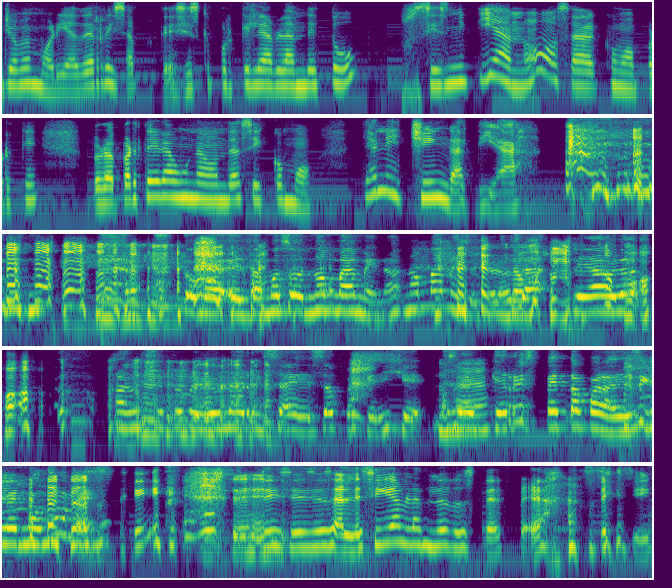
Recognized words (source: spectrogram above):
yo me moría de risa porque decías que ¿por qué le hablan de tú? Pues si es mi tía, ¿no? O sea, como ¿por qué? Pero aparte era una onda así como, ya ni chinga, tía. Como el famoso no mames, ¿no? No mames, señor. O sea, le habla. A mí siempre me dio una risa eso porque dije, o sea, qué respeto para decirle no mames. Sí. Sí. sí, sí, o sea, le sigue hablando de usted, pero sí, sí.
